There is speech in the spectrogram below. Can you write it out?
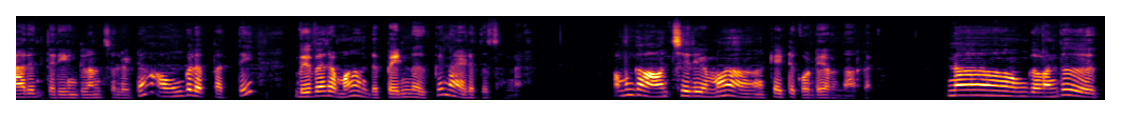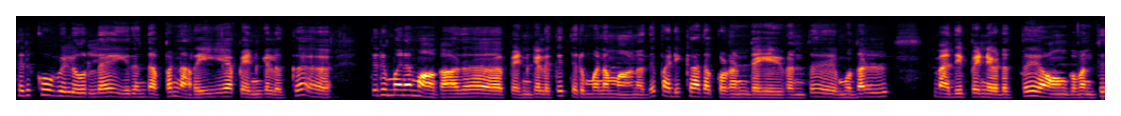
யாருன்னு தெரியுங்களான்னு சொல்லிவிட்டு அவங்கள பற்றி விவரமாக அந்த பெண்ணுக்கு நான் எடுத்து சொன்னேன். அவங்க ஆச்சரியமாக கேட்டுக்கொண்டே இருந்தார்கள். நான் அவங்க வந்து திருக்கோவிலூரில் இருந்தப்போ நிறைய பெண்களுக்கு திருமணம் ஆகாத பெண்களுக்கு திருமணமானது படிக்காத குழந்தையை வந்து முதல் மதிப்பெண் எடுத்து அவங்க வந்து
